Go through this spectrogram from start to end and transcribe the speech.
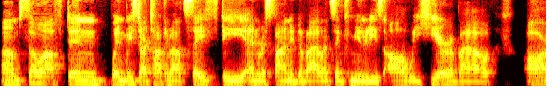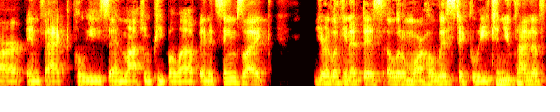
Um, so often, when we start talking about safety and responding to violence in communities, all we hear about are, in fact, police and locking people up. And it seems like you're looking at this a little more holistically. Can you kind of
